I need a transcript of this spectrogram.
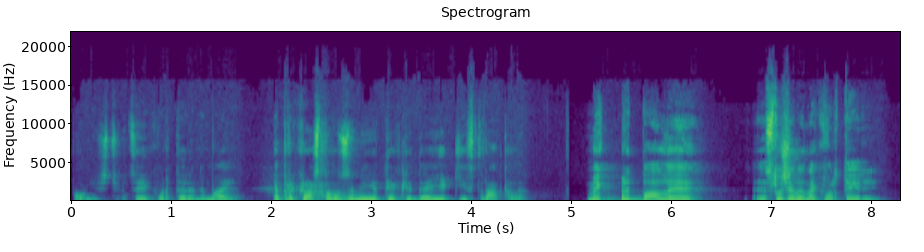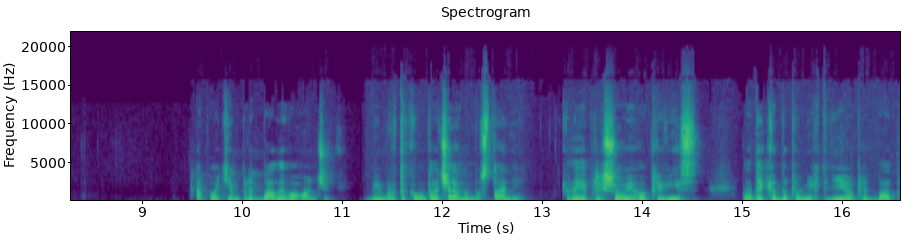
Повністю цієї квартири немає. Я прекрасно розумію тих людей, які втратили. Ми придбали, е, служили на квартирі, а потім придбали вагончик. Він був в такому плачевному стані. Коли я прийшов, його привіз, владика допоміг тоді його придбати.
